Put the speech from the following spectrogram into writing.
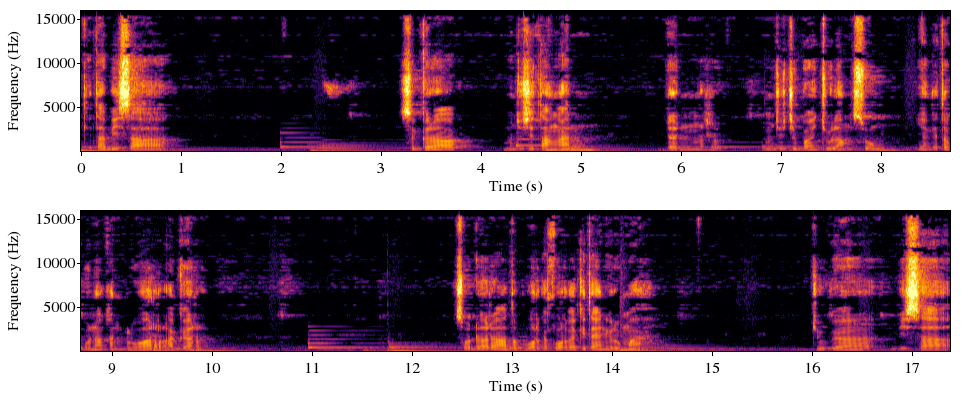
kita bisa segera mencuci tangan dan mencuci baju langsung yang kita gunakan keluar agar saudara atau keluarga-keluarga kita yang di rumah juga bisa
